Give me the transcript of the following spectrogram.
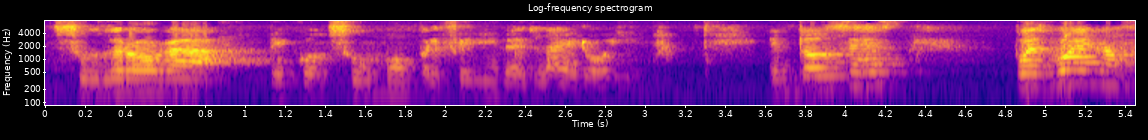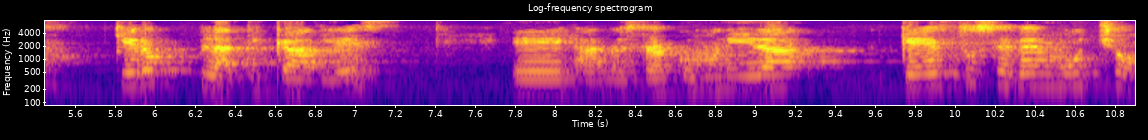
su droga de consumo preferida es la heroína. Entonces, pues bueno, quiero platicarles eh, a nuestra comunidad que esto se ve mucho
